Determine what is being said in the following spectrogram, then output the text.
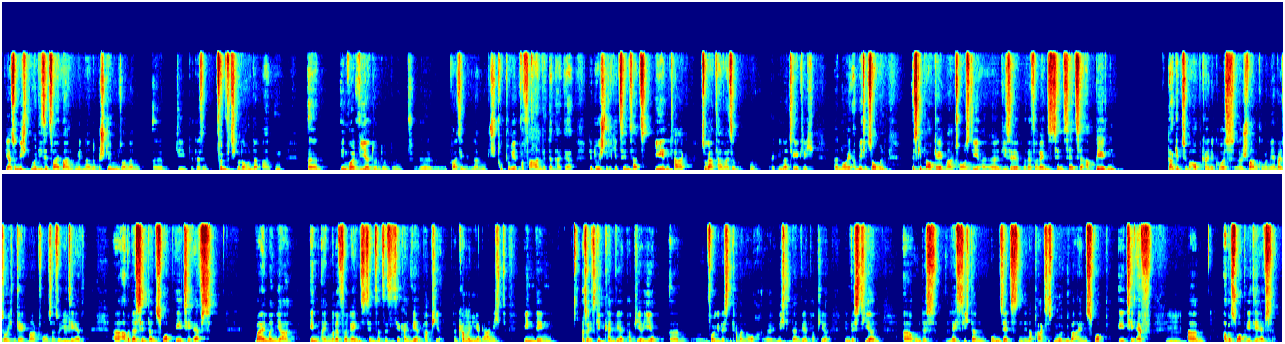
die also nicht nur diese zwei Banken miteinander bestimmen, sondern äh, die, da sind 50 oder 100 Banken äh, involviert und, und, und äh, quasi in einem strukturierten Verfahren wird dann halt der, der durchschnittliche Zinssatz jeden Tag, sogar teilweise innertäglich äh, neu ermittelt. So, und es gibt auch Geldmarktfonds, die äh, diese Referenzzinssätze abbilden. Da gibt's überhaupt keine Kursschwankungen mehr bei solchen Geldmarktfonds, also mhm. ETFs. Äh, aber das sind dann Swap-ETFs, weil man ja in einen Referenzzinssatz, das ist ja kein Wertpapier, da kann man mhm. ja gar nicht in den, also es gibt kein Wertpapier hier. Ähm, infolgedessen kann man auch äh, nicht in ein Wertpapier investieren. Äh, und das lässt sich dann umsetzen in der Praxis nur über einen Swap-ETF. Hm. Ähm, aber Swap-ETFs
